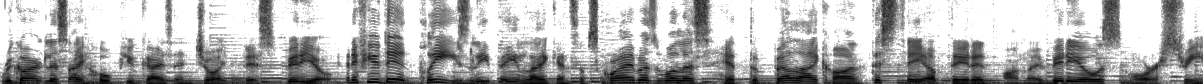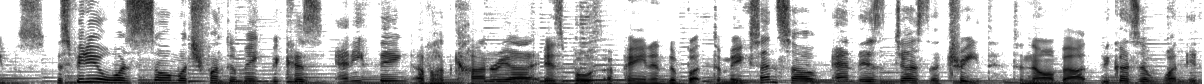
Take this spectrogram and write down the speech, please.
Regardless, I hope you guys enjoyed this video. And if you did, please leave a like and subscribe as well as hit the bell icon to stay updated on my videos or streams. This video was so much fun to make because anything everything about Khaenri'ah is both a pain in the butt to make sense of and is just a treat to know about because of what it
